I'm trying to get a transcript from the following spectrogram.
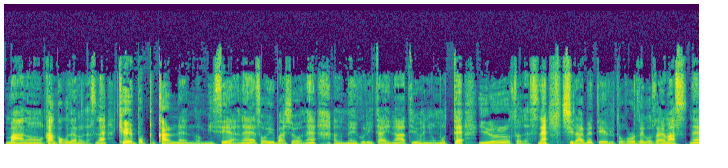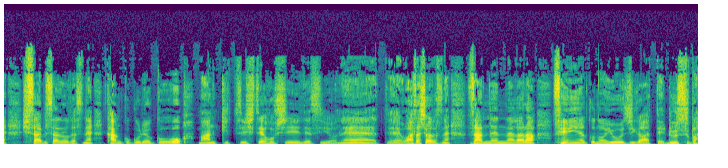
まあ、あの、韓国でのですね、K-POP 関連の店やね、そういう場所をね、あの、巡りたいなというふうに思って、いろいろとですね、調べているところでございますね。久々のですね、韓国旅行を満喫してほしいですよね。で、私はですね、残念ながら、先約の用事があって、留守番。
